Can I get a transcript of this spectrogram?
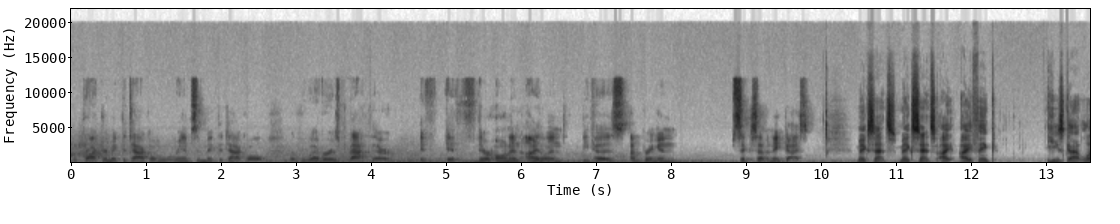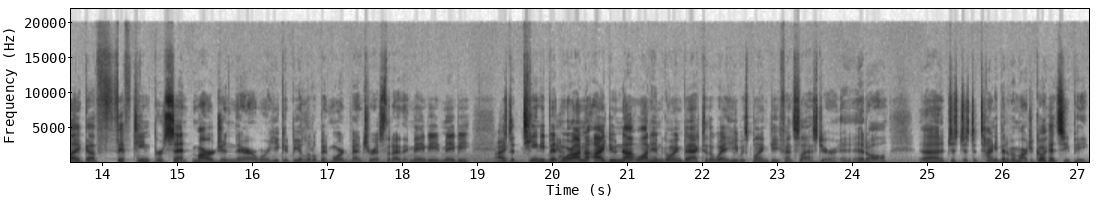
will Proctor make the tackle? Will Ransom make the tackle? Or whoever is back there, if if they're on an island because I'm bringing six, seven, eight guys. Makes sense. Makes sense. I, I think he's got like a 15% margin there where he could be a little bit more adventurous than I think. Maybe maybe just a teeny bit more. I'm not, I do not want him going back to the way he was playing defense last year at all. Uh, just just a tiny bit of a margin. Go ahead, CP.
